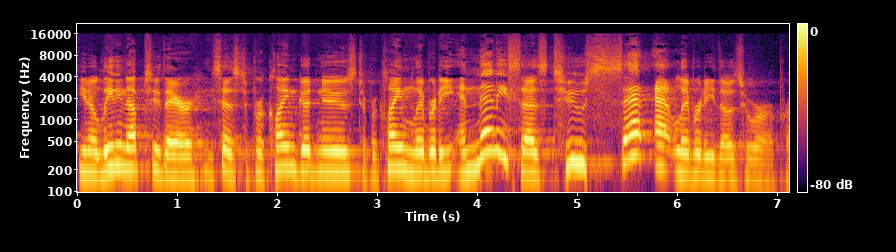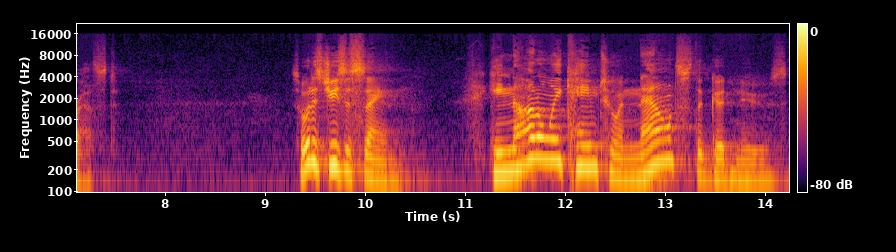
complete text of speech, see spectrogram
you know, leading up to there, he says to proclaim good news, to proclaim liberty, and then he says to set at liberty those who are oppressed. So, what is Jesus saying? He not only came to announce the good news,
